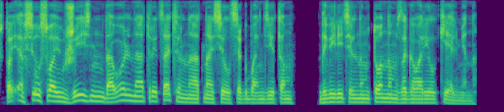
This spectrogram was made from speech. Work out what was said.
что я всю свою жизнь довольно отрицательно относился к бандитам», доверительным тоном заговорил Кельмин,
